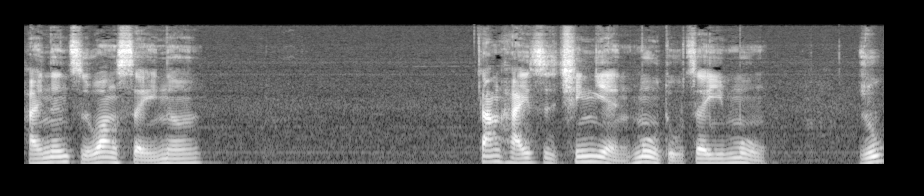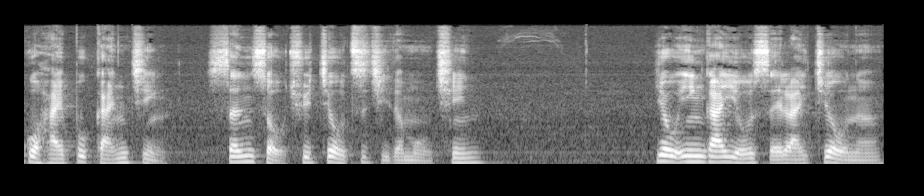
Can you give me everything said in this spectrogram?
还能指望谁呢？当孩子亲眼目睹这一幕，如果还不赶紧伸手去救自己的母亲，又应该由谁来救呢？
